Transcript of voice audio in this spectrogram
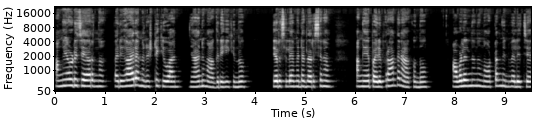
അങ്ങയോട് ചേർന്ന് പരിഹാരമനുഷ്ഠിക്കുവാൻ ഞാനും ആഗ്രഹിക്കുന്നു. ജെറുസലേമിന്റെ ദർശനം അങ്ങയെ പരിഭ്രാന്തനാക്കുന്നു. അവളിൽ നിന്ന് നോട്ടം പിൻവലിച്ച്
